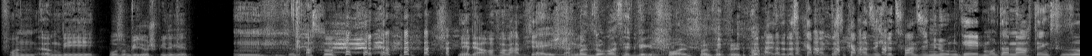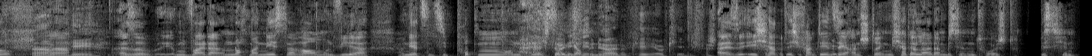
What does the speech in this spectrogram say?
von irgendwie. Wo es um Videospiele geht. Mm, ach so. nee, darauf habe ich Ey, nicht von angefangen. sowas hätten wir geträumt von so viel Papp. Also das kann man, das kann man sich für 20 Minuten geben und danach denkst du so, Ah, ja, okay. also um weiter und nochmal nächster Raum und wieder und jetzt sind sie Puppen und Ja, jetzt ich soll nicht auf ihn hören. Okay, okay, ich verstehe. Also ich hab, ich fand den sehr anstrengend. Mich hat er leider ein bisschen enttäuscht, bisschen.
